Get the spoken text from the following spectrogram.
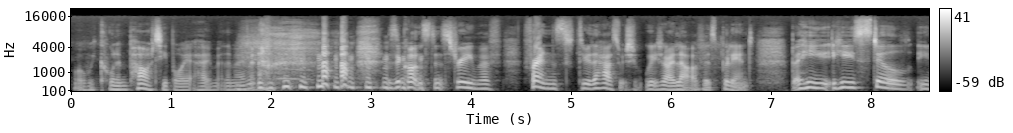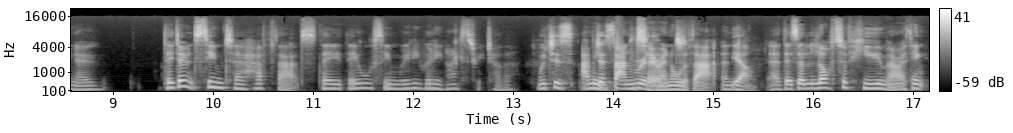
well we call him party boy at home at the moment. There's a constant stream of friends through the house, which which I love. It's brilliant, but he he's still you know they don't seem to have that. They they all seem really really nice to each other. Which is, I mean, just banter brilliant. and all of that. And Yeah. uh, there's a lot of humour. I think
